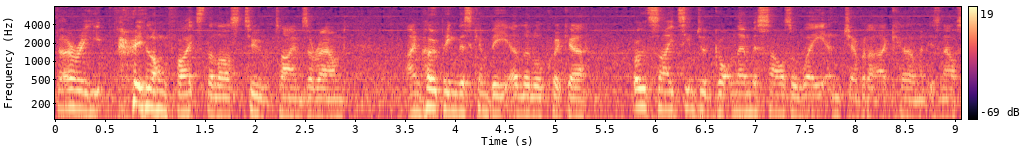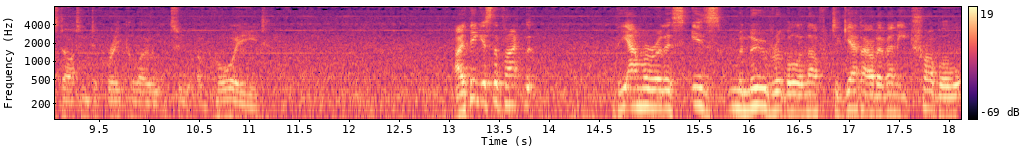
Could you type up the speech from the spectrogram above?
very, very long fights the last two times around. I'm hoping this can be a little quicker. Both sides seem to have gotten their missiles away, and Jebediah Kerman is now starting to break low to avoid. I think it's the fact that the Amaryllis is manoeuvrable enough to get out of any trouble,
